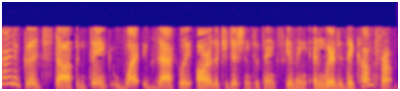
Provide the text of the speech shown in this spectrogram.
kind of good to stop and think what exactly are the traditions of Thanksgiving and where did they come from?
